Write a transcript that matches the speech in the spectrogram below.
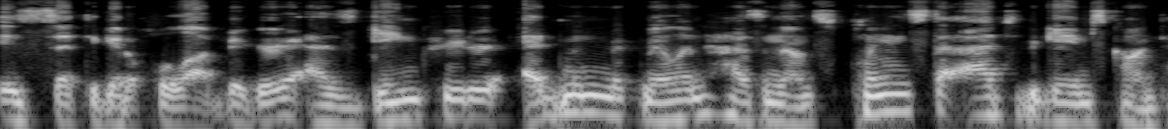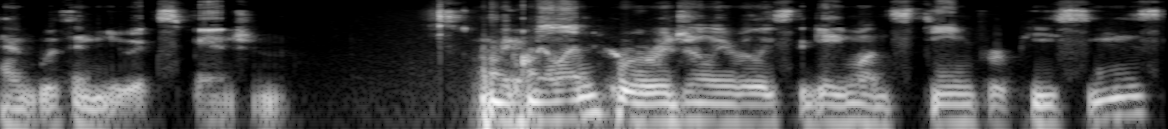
is set to get a whole lot bigger as game creator Edmund McMillen has announced plans to add to the game's content with a new expansion. McMillen, who originally released the game on Steam for PCs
